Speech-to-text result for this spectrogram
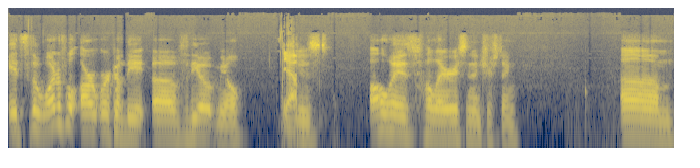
It's the wonderful artwork of the of the oatmeal, Yeah. which is always hilarious and interesting. Um,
